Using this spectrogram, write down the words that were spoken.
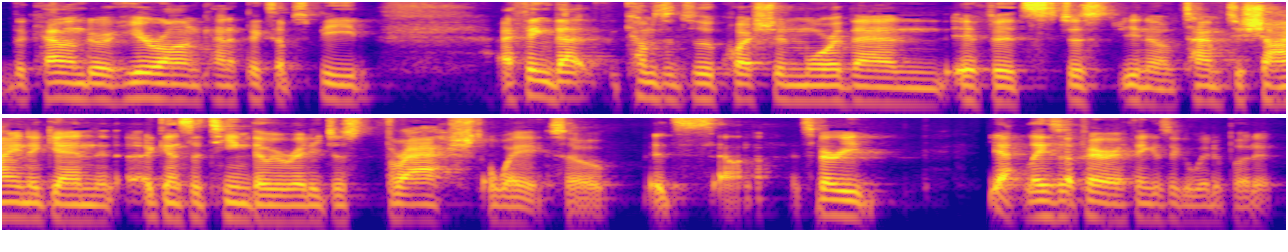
the calendar here on kind of picks up speed. I think that comes into the question more than if it's just you know time to shine again against a team that we already just thrashed away. So it's I don't know. It's very yeah laissez-faire. I think is a good way to put it.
